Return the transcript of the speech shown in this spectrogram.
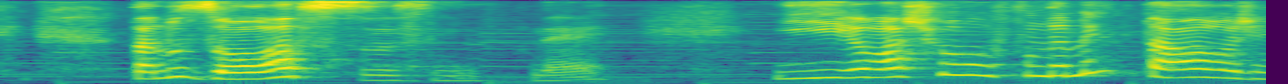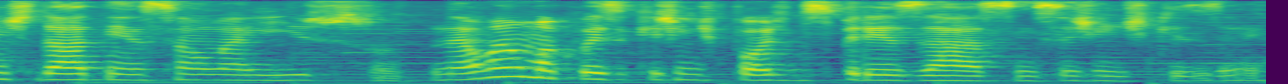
tá nos ossos, assim, né? E eu acho fundamental a gente dar atenção a isso. Não é uma coisa que a gente pode desprezar, assim, se a gente quiser.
